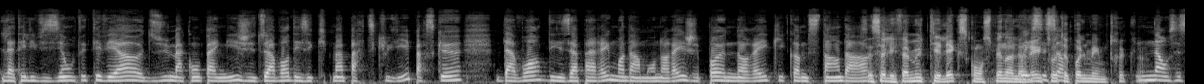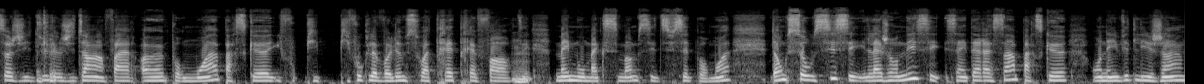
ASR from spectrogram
la télévision. Tu sais, TVA a dû m'accompagner, j'ai dû avoir des équipements particuliers parce que d'avoir des appareils, moi dans mon oreille, j'ai pas une oreille qui est comme standard. C'est ça, les fameux télex qu'on se met dans l'oreille. c'est Toi, t'as pas le même truc. Là. Non, c'est ça. J'ai dû, j'ai dû en faire un pour moi parce que il faut, puis, puis il faut que le volume soit très très fort. sais. Même au maximum, c'est difficile pour moi. Donc ça aussi, c'est la journée, c'est c'est intéressant parce que on invite les gens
